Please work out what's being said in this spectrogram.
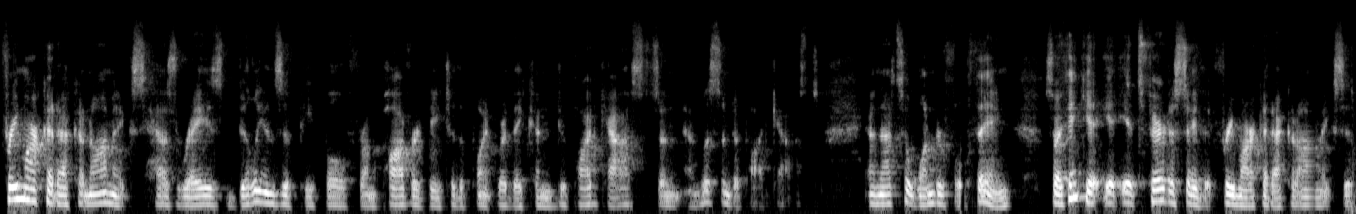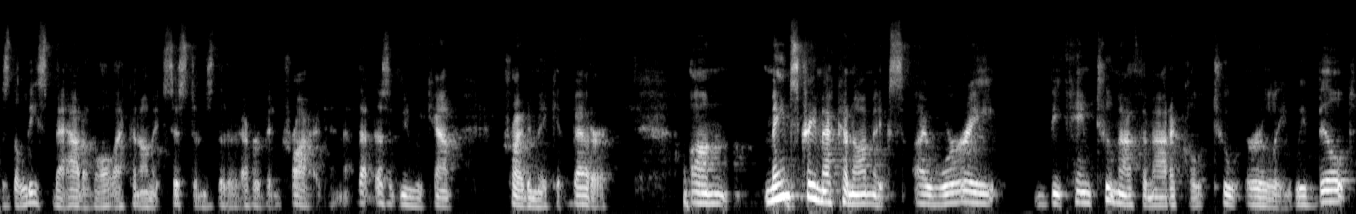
Free market economics has raised billions of people from poverty to the point where they can do podcasts and, and listen to podcasts. And that's a wonderful thing. So I think it, it, it's fair to say that free market economics is the least bad of all economic systems that have ever been tried. And that, that doesn't mean we can't try to make it better. Um, mainstream economics, I worry, became too mathematical too early. We built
